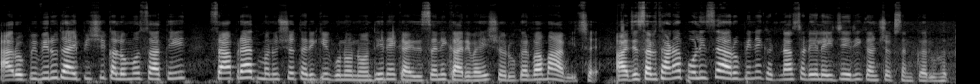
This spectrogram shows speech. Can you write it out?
આરોપી વિરુદ્ધ આઈપીસી કલમો સાથે સાપરાધ મનુષ્ય તરીકે ગુનો નોંધીને કાયદેસરની કાર્યવાહી શરૂ કરવામાં આવી છે. આજે સરથાણા પોલીસે આરોપીને ઘટના સ્થળે લઈ જઈ રિકન્સ્ટ્રક્શન કર્યું હતું.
